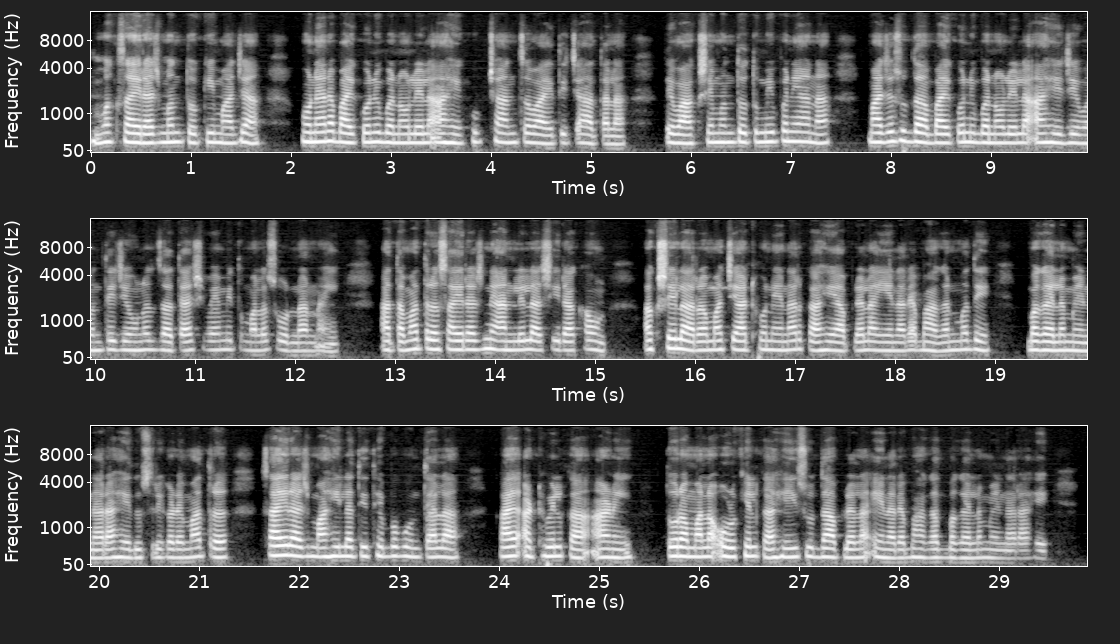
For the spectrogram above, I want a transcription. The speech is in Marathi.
मग साईराज म्हणतो की माझ्या होणाऱ्या बायकोने बनवलेला आहे. खूप छान चव आहे तिच्या हाताला. तेव्हा अक्षय म्हणतो तुम्ही पण या ना. माझ्यासुद्धा बायकोनी बनवलेलं आहे जेवण. ते जेवणच जा. त्याशिवाय मी तुम्हाला सोडणार नाही. आता मात्र साईराजने आणलेला शिरा खाऊन अक्षयला रमाची आठवण येणार का हे आपल्याला येणाऱ्या भागांमध्ये बघायला मिळणार आहे. दुसरीकडे मात्र साईराज माहीला तिथे बघून त्याला काय आठवेल का आणि तो रमाला ओळखेल का हेही सुद्धा आपल्याला येणाऱ्या भागात बघायला मिळणार आहे.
